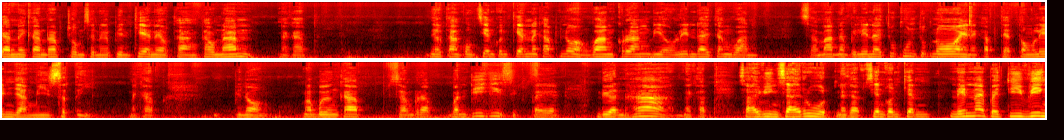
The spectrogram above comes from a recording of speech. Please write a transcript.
ญาณในการรับชมเสนอเป็นแค่แนวทางเท่านั้นนะครับแนวทางของเซียนคนแก่นนะครับพี่น้องวางครั้งเดียวเล่นได้ทั้งวัน สามารถนำไปเล่นได้ทุกหุ้นทุกน้อยนะครับ แต่ต้องเล่นอย่างมีสตินะครับ พี่น้องมาเบิงครับสำหรับวันที่ 28 เดือน5นะครับสายวิ่งสายรูดนะครับเซียนคอนแกนเน้นให้ไปที่วิ่ง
